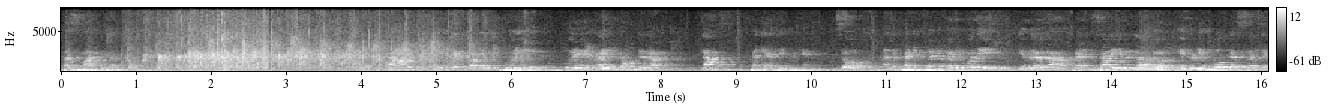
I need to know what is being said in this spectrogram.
ஃபஸ்ட் மார்க்கில் நான் வந்து மெடிக்கல் காலேஜ் போய் ஒரு ஐ டாக்டராக நான் பணியாற்றிட்டு இருக்கேன் ஸோ அந்த படிப்புன்னு வரும்போது எவ்வளவுதான் ஃப்ரெண்ட்ஸாக இருந்தாலும் என்னுடைய ஃபோக்கஸ் வந்து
